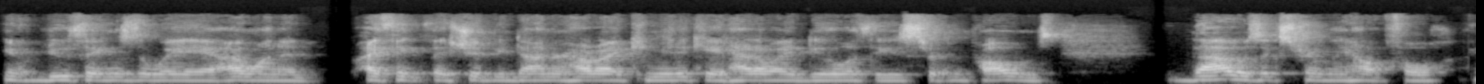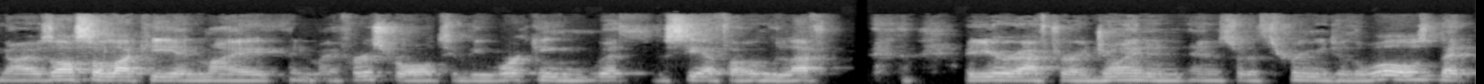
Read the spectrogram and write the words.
you know do things the way i wanted i think they should be done? Or how do i communicate? How do i deal with these certain problems? That was extremely helpful. You know i was also lucky in my in my first role to be working with the cfo who left a year after i joined and, and sort of threw me to the wolves but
